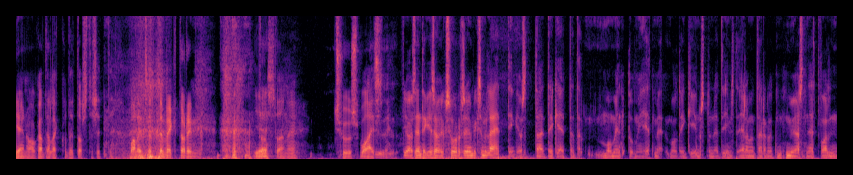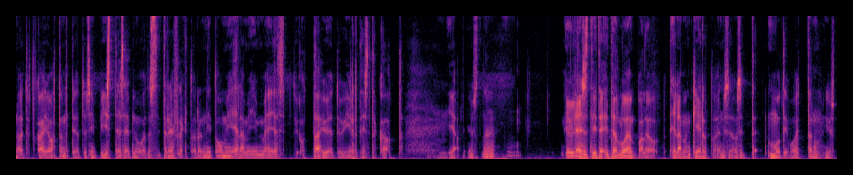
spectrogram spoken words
hienoa katsella, kun te tuosta sitten valitsette vektorin, Yes. tota, niin, choose wisely. Joo, sen takia se on yksi suuri syy, miksi me lähdettiinkin osittain tekemään tätä momentumia, että me, me oltiin kiinnostuneet ihmisten elämäntarinoita, mutta myös näistä valinnoita, jotka on johtanut tiettyisiin pisteeseen, että me voitaisiin sitten reflektoida niitä omia elämiimme ja sitten ottaa hyötyä irti sitä kautta. Ja, Just näin. ja yleisesti itse luen paljon elämän kertoja, niin se on sitten motivoittanut just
